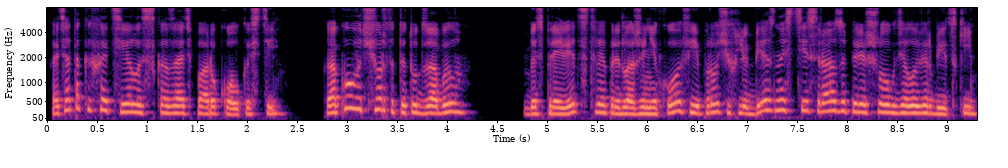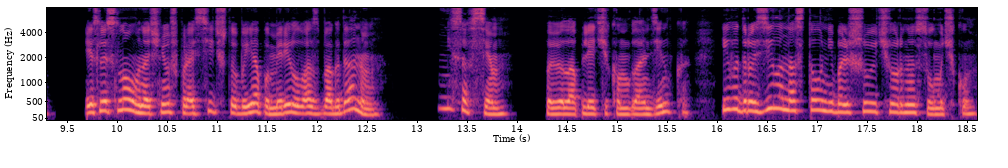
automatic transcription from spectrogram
хотя так и хотелось сказать пару колкостей. «Какого чёрта ты тут забыла?» Без приветствия, предложения кофе и прочих любезностей сразу перешел к делу Вербицкий. «Если снова начнешь просить, чтобы я помирил вас с Богданом...» «Не совсем», — повела плечиком блондинка и выдрузила на стол небольшую черную сумочку.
